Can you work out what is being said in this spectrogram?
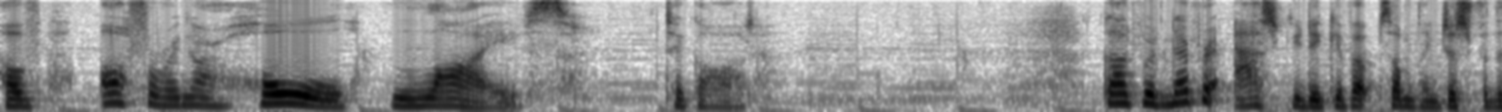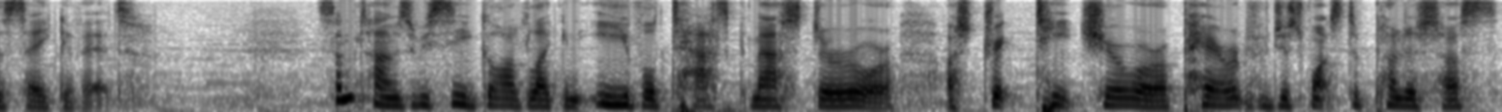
of offering our whole lives to God. God would never ask you to give up something just for the sake of it. Sometimes we see God like an evil taskmaster or a strict teacher or a parent who just wants to punish us,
